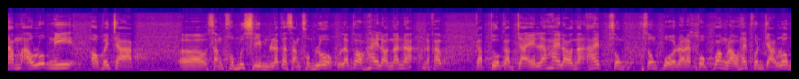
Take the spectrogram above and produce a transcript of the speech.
นำเอาโลกนี้ออกไปจาก สังคมมุสลิม และก็สังคมโลก แล้วก็ให้เรานั้นนะครับกับตัวกับใจและให้เรานะให้ทรงทรงโปรดอะไรปกป้องเราให้พ้นจากโลก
